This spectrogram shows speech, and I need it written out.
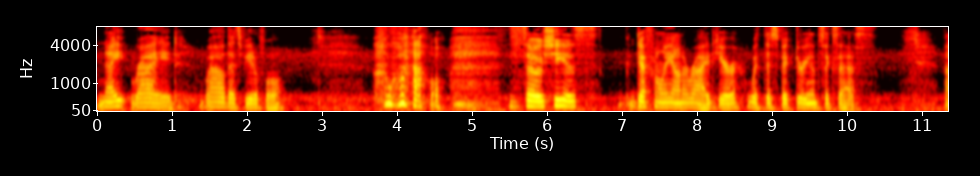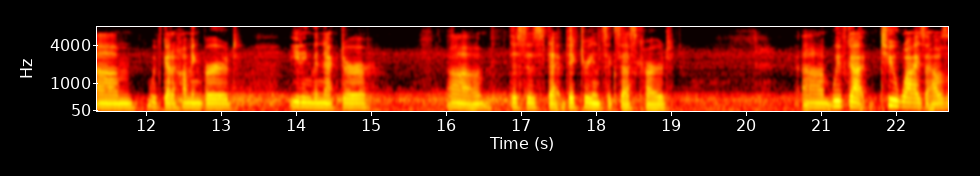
Night Ride. Wow, that's beautiful. wow. So she is definitely on a ride here with this victory and success. Um, we've got a hummingbird eating the nectar. Um, this is that victory and success card. Um, we've got two wise owls,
